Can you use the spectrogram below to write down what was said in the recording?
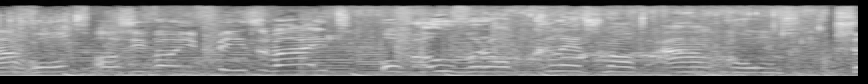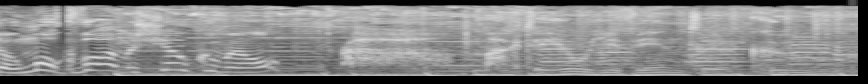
aangot. Als hij van je fiets waait. Of overal kletsnat aankomt. Zo'n mok warme chocomel. Ah, maakt heel je winter goed.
